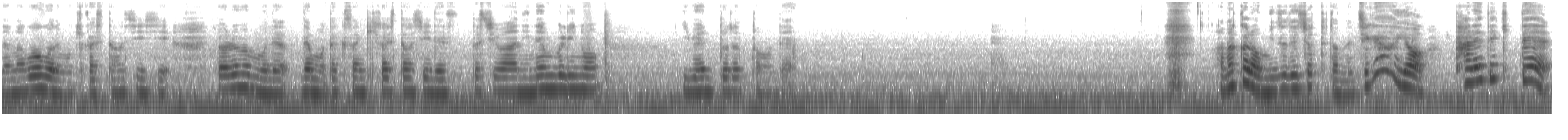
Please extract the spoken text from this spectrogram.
755でも聞かせてほしいしショールームででもたくさん聞かせてほしいです。私は2年ぶりのイベントだったので鼻からお水出ちゃってたんで違うよ。垂れてきて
